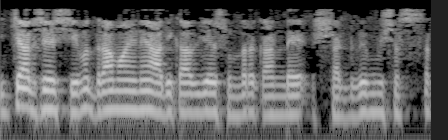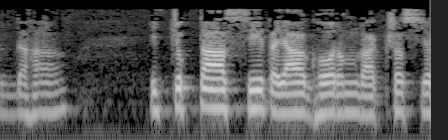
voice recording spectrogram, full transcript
Ityarshe shrimad ramayane adikavye sundara kande shadvimshasargaha ichuktasitaya ghoram rakshasya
